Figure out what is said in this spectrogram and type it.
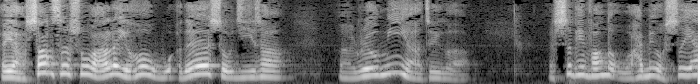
哎呀，上次说完了以后，我的手机上，呃，realme 啊，这个视频防抖我还没有试验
